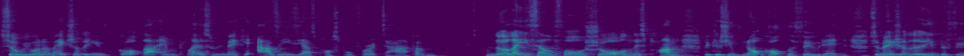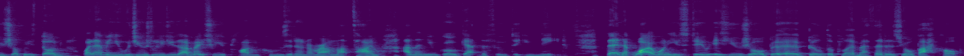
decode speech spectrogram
So, we want to make sure that you've got that in place. We make it as easy as possible for it to happen. Don't let yourself fall short on this plan because you've not got the food in. So make sure that the food shop is done whenever you would usually do that. Make sure your plan comes in and around that time, and then you go get the food that you need. Then what I want you to do is use your uh, build the plate method as your backup.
